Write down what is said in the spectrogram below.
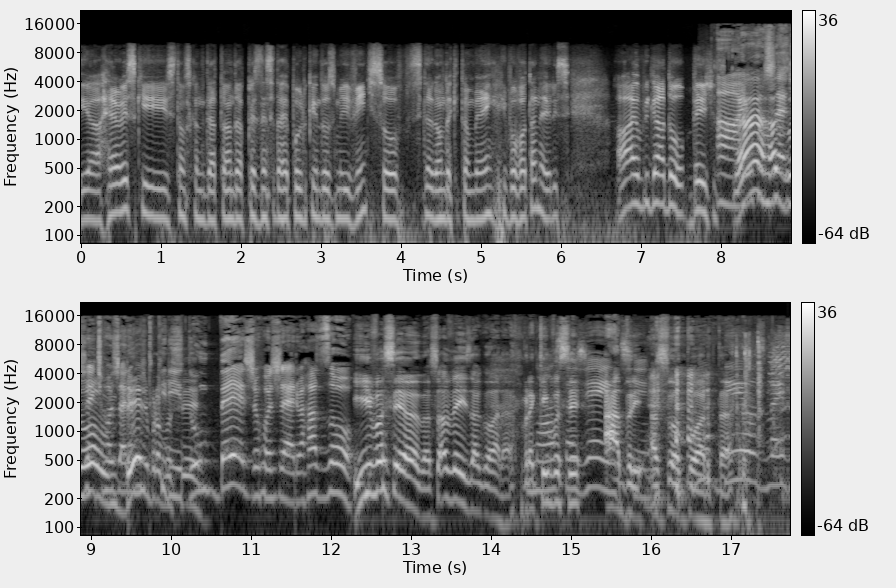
e a Harris, que estão se candidatando à presidência da República em 2020. Sou cidadão daqui também e vou votar neles. Ai, obrigado. Beijos. Ai, ah, arrasou. Gente, Rogério um beijo é muito querido. Você. Um beijo, Rogério. Arrasou. E você, Ana? Sua vez agora. Para quem você gente. abre a sua porta. Meu Deus, mas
